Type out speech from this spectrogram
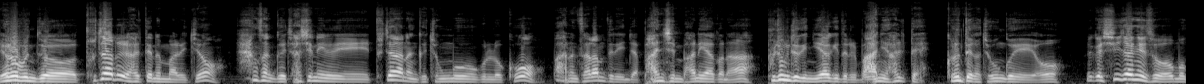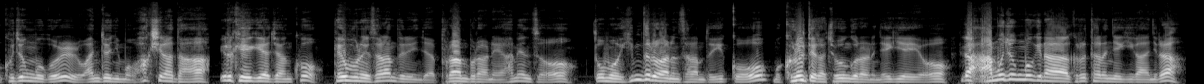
여러분 저 투자를 할 때는 말이죠. 항상 그 자신이 투자하는 그 종목을 놓고 많은 사람들이 이제 반신반의하거나 부정적인 이야기들을 많이 할 때 그런 때가 좋은 거예요. 그러니까 시장에서 뭐 그 종목을 완전히 뭐 확실하다 이렇게 얘기하지 않고 대부분의 사람들이 이제 불안불안해 하면서 또 뭐 힘들어하는 사람도 있고 뭐 그럴 때가 좋은 거라는 얘기예요. 그러니까 아무 종목이나 그렇다는 얘기가 아니라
